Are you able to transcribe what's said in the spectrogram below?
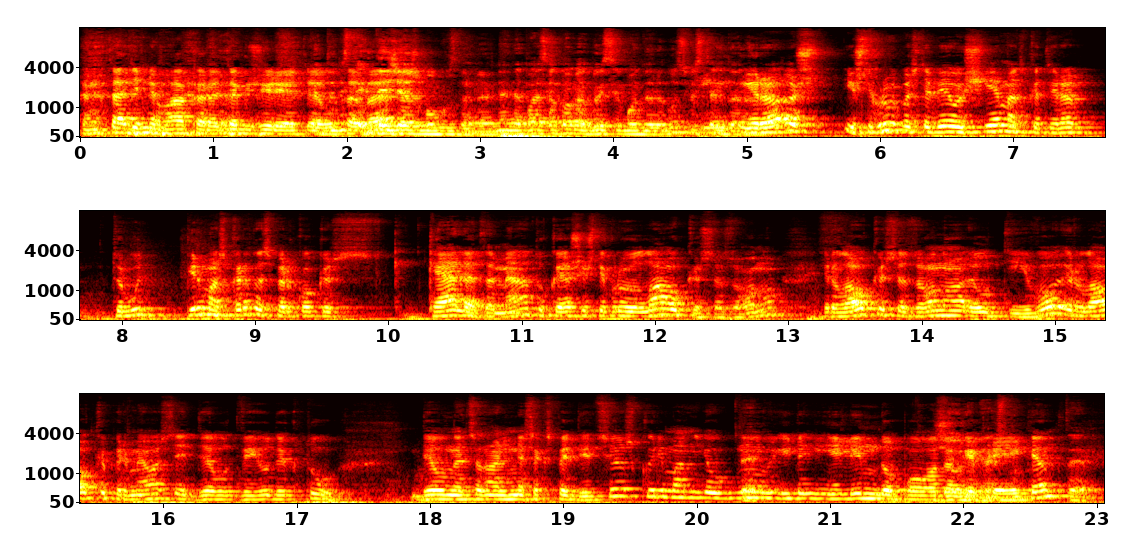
Penktadienį vakarą tek žiūrėti LTV. dėžė žmogus dar, ar ne? Nepaisant to, kad baisiai modernus, vis tiek dar. Yra, aš iš tikrųjų pastebėjau šiemet, kad yra turbūt pirmas kartas per kokius keletą metų, kai aš iš tikrųjų laukiu sezono ir laukiu sezono Eltyvo ir laukiu pirmiausiai dėl dviejų daiktų. Dėl nacionalinės ekspedicijos, kuri man jau nu, įlindo po odą kaip reikiant. Taip.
